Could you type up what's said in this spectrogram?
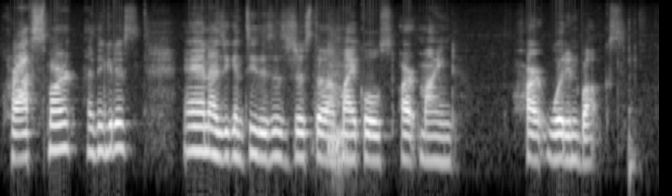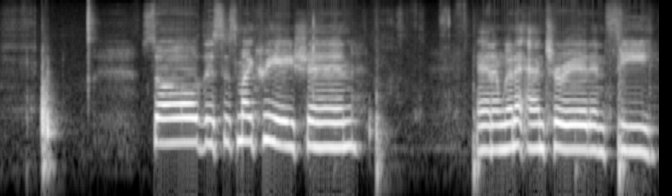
Craft Smart, I think it is. And as you can see, this is just a Michael's Art Mind Heart Wooden Box. So this is my creation. And I'm going to enter it and see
